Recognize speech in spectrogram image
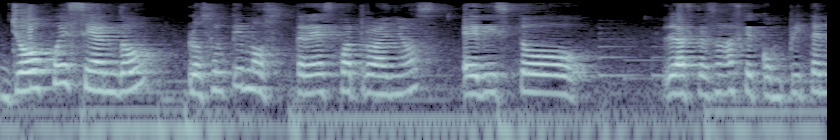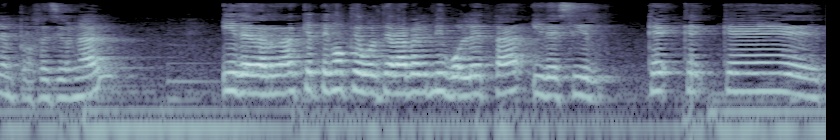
yo jueceando los últimos 3, 4 años, he visto las personas que compiten en profesional y de verdad que tengo que voltear a ver mi boleta y decir, ¿qué, qué, qué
